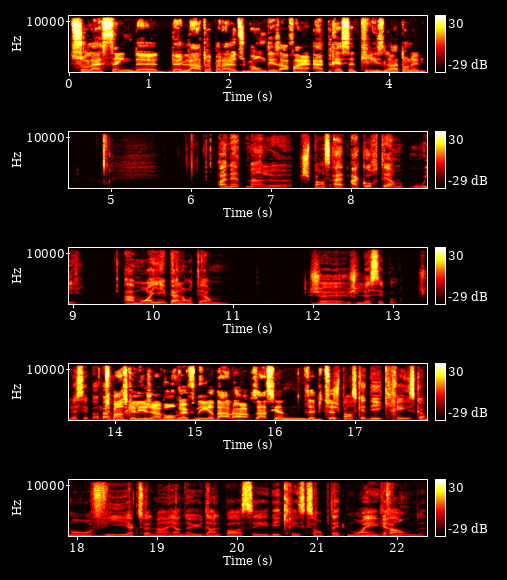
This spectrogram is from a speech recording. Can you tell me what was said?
sur la scène de, de l'entrepreneuriat du monde des affaires après cette crise-là, à ton avis? Honnêtement, là, je pense à, à court terme, oui. À moyen et à long terme, je je le sais pas. Je le sais pas. Tu penses que les gens vont revenir dans leurs anciennes habitudes? Je pense que des crises comme on vit actuellement, il y en a eu dans le passé, des crises qui sont peut-être moins grandes,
